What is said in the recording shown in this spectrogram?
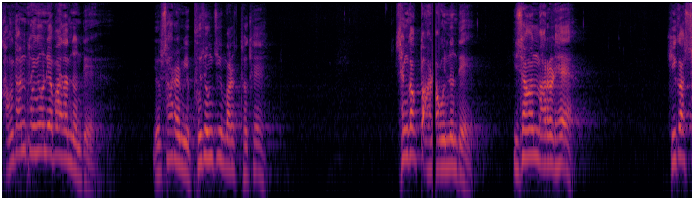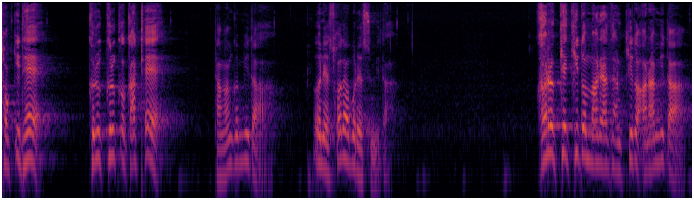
강단 동의원에 받았는데 옆 사람이 부정적인 말을 어떻게 생각도 안 하고 있는데 이상한 말을 해. 귀가 속깃해. 그럴, 그럴 것 같아. 당한 겁니다. 은혜 쏟아버렸습니다. 그렇게 기도 많이 사람 기도 안 합니다.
